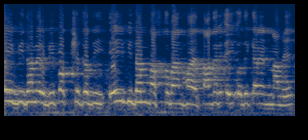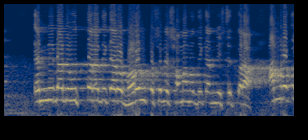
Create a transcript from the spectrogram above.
এই বিধানের বিপক্ষে যদি এই বিধান বাস্তবায়ন হয়, তাদের এই অধিকারের নামে এমনিভাবে উত্তরাধিকার ও ভরণ পোষণের সমান অধিকার নিশ্চিত করা। আমরা তো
